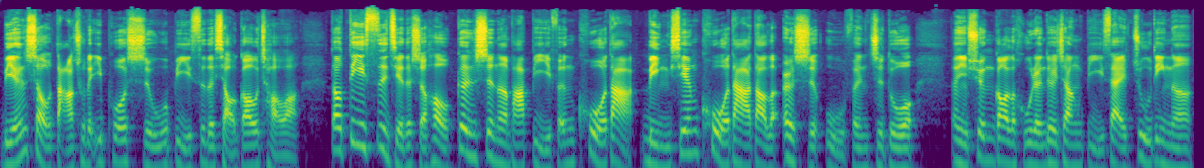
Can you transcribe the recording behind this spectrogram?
联手打出了一波十五比四的小高潮啊！到第四节的时候，更是呢把比分扩大，领先扩大到了二十五分之多，那也宣告了湖人队这场比赛注定呢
